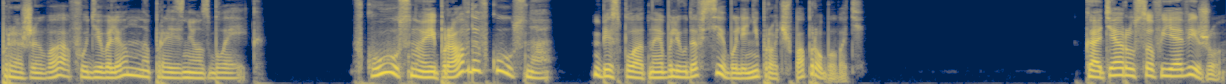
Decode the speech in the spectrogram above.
Проживав, удивленно произнес Блейк. «Вкусно и правда вкусно!» Бесплатное блюдо все были не прочь попробовать. «Котярусов я вижу,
